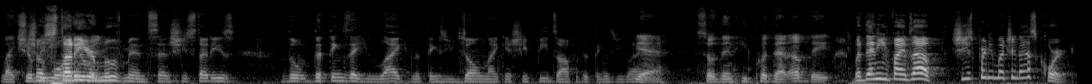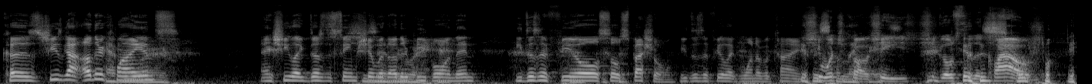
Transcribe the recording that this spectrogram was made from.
like she'll, she'll be more study your movements and she studies the the things that you like and the things you don't like and she feeds off of the things you like. Yeah. So then he put that update. But then he finds out she's pretty much an escort because she's got other Everywhere. clients, and she like does the same She's shit with other people, and then he doesn't feel so special. He doesn't feel like one of a kind. She was what you call it? She she goes to the was so cloud, and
